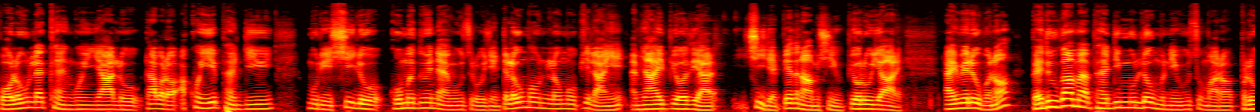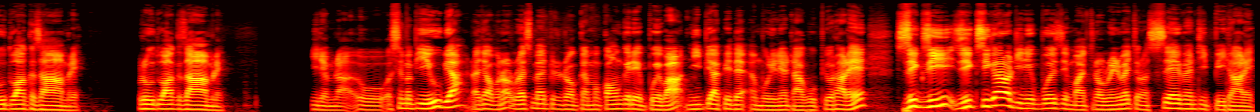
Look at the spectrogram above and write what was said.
ဘောလုံးလက်ခံခွင့်ရလို့ဒါပါတော့အခွင့်အရေးဖန်တီးမှုတွေရှိလို့ဂိုးမသွင်းနိုင်ဘူးဆိုလို့ချင်းတလုံးမဟုတ်နှလုံးမဟုတ်ဖြစ်လာရင်အများကြီးပြောစရာရှိတယ်ပြဿနာမရှိဘူးပြောလို့ရတယ်ဒါပေမဲ့လို့ပေါ့နော်ဘယ်သူကမှဖန်တီးမှုလုပ်မနေဘူးဆိုမှတော့ဘလို့သွားကစားရမလဲဘလို့သွားကစားရမလဲ ကြည့်တယ်မလားဟိုအစင်မပြေဘူးဗျာဒါကြောင့်ဗောနော် Resmat တော်တော်ကံမကောင်းခဲ့တဲ့ပွဲပါနီးပြဖြစ်တဲ့ Amori နဲ့ဒါကိုပြောထားတယ် Zigzi Zigzi ကတော့ဒီနေ့ပွဲစဉ်မှာကျွန်တော် Rain မဲ့ကျွန်တော်70ပေးထားတယ်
